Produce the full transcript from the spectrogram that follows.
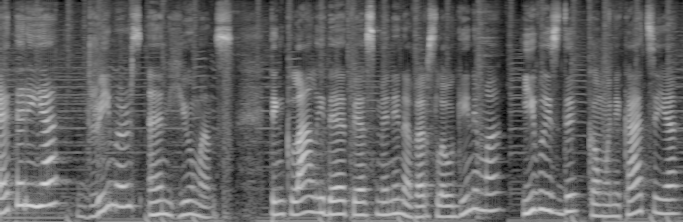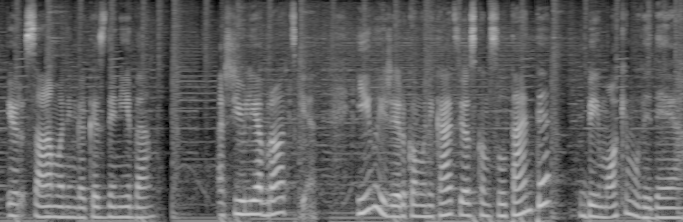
Eterija Dreamers and Humans - tinklalaidė apie asmeninę verslo auginimą, įvaizdį, komunikaciją ir sąmoningą kasdienybę. Aš Julija Brodskė, įvaizdžio ir komunikacijos konsultantė bei mokymų vedėja.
